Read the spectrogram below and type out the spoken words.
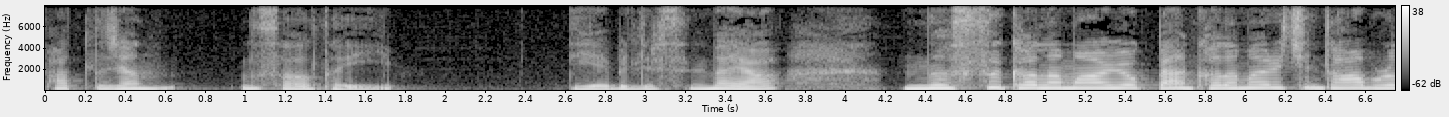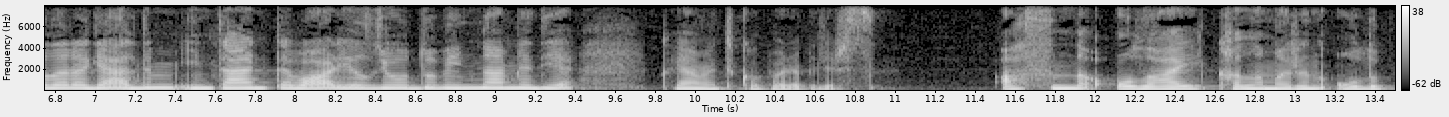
patlıcanlı salata yiyeyim diyebilirsin veya nasıl kalamar yok ben kalamar için ta buralara geldim internette var yazıyordu bilmem ne diye kıyameti koparabilirsin. Aslında olay kalamarın olup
